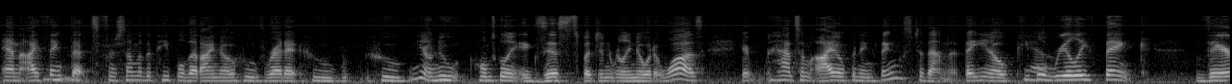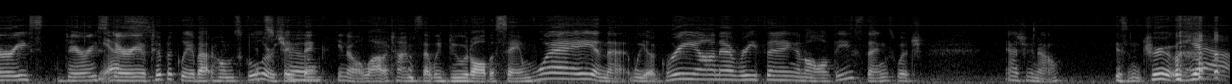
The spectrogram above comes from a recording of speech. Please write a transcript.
And I think mm-hmm. that for some of the people that I know who've read it, who, who, you know, knew homeschooling exists but didn't really know what it was, it had some eye-opening things to them that they, you know, people Yeah. really think very, very Yes. stereotypically about homeschoolers. They think, you know, a lot of times that we do it all the same way and that we agree on everything and all of these things, which, as you know, isn't true. yeah.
